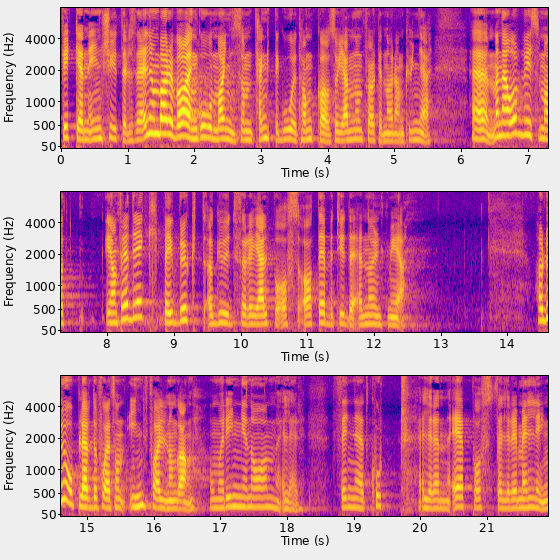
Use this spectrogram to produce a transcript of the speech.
fikk en innskytelse, eller om han bare var en god mann som tenkte gode tanker og så gjennomførte når han kunne. Eh, men jeg er overbevist om at Jan Fredrik ble brukt av Gud for å hjelpe oss, og at det betydde enormt mye. Har du opplevd å få et sånn innfall noen gang om å ringe noen eller sende et kort eller en e-post eller en melding?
